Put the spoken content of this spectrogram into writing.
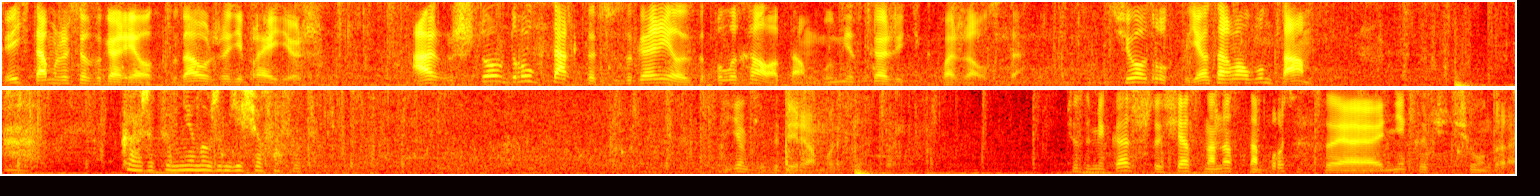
Видите, там уже все загорелось. Туда уже не пройдешь. А что вдруг так-то все загорелось, заполыхало там? Вы мне скажите-ка, пожалуйста. С чего вдруг-то? Я взорвал вон там. Кажется, мне нужен еще сосуд. Идемте заберем вот здесь. Что-то мне кажется, что сейчас на нас набросится э, некая чучундра.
